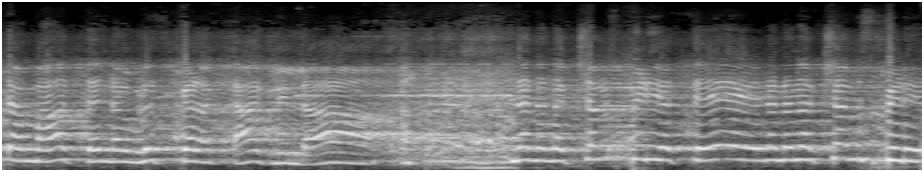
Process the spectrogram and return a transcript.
ಕೊಟ್ಟ ಮಾತನ್ನ ಉಳಿಸ್ಕೊಳಕ್ಕಾಗ್ಲಿಲ್ಲ. ನನ್ನನ್ನು ಕ್ಷಮಿಸ್ಬಿಡಿಯತ್ತೆ ನನ್ನನ್ನು ಕ್ಷಮಿಸ್ಬಿಡಿ.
